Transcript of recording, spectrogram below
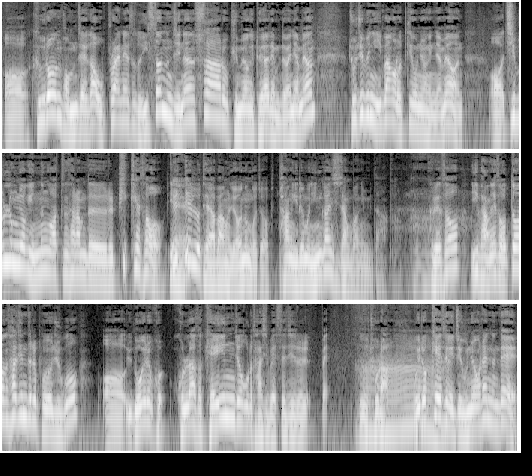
어 그런 범죄가 오프라인에서도 있었는지는 수사로 규명이 돼야 됩니다. 왜냐하면 조주빈이 이 방을 어떻게 운영했냐면 어, 지불 능력이 있는 것 같은 사람들을 픽해서 네. 1대1로 대화방을 여는 거죠. 방 이름은 인간시장방입니다. 그래서 이 방에서 어떤 사진들을 보여주고 어, 노예를 고, 골라서 개인적으로 다시 메시지를 빼, 그 줘라. 아. 뭐 이렇게 해서 이제 운영을 했는데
